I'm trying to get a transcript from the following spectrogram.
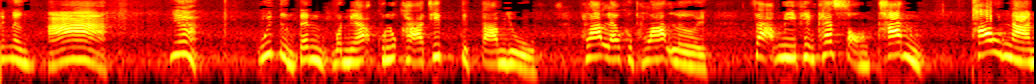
นิดนึง อ่า เนี่ยอุ้ยตื่นเต้นวันนี้คุณลูกค้าที่ติดตามอยู่ พลาดแล้วคือพลาดเลย จะมีเพียงแค่สองท่าน เท่านั้น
